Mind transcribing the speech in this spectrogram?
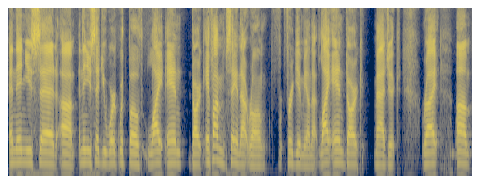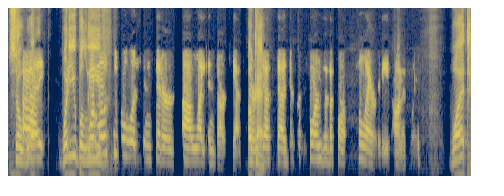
And then you said, um, and then you said you work with both light and dark. If I'm saying that wrong, f- forgive me on that. Light and dark magic, right? Um, so what? Uh, what do you what believe? most people would consider uh, light and dark. Yes, they're Okay. just uh, different forms of the polarity. Honestly, What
